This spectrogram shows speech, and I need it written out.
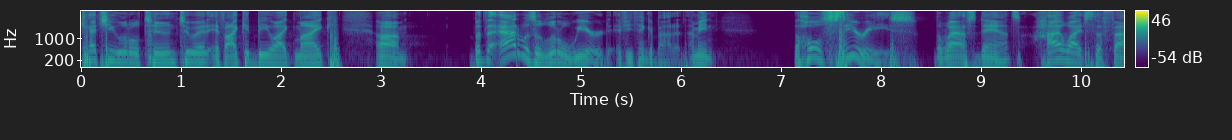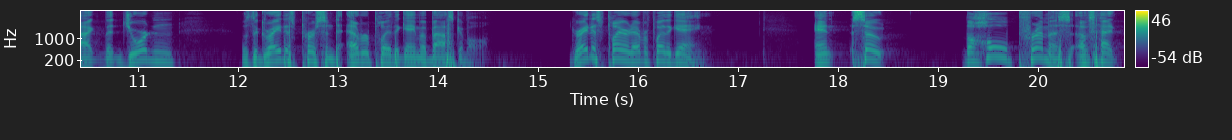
catchy little tune to it. If I could be like Mike, um, but the ad was a little weird if you think about it. I mean, the whole series, The Last Dance, highlights the fact that Jordan was the greatest person to ever play the game of basketball, greatest player to ever play the game. And so the whole premise of that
